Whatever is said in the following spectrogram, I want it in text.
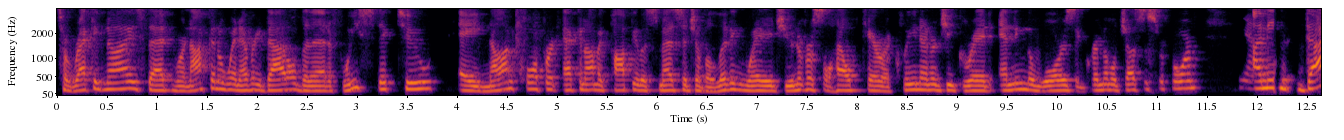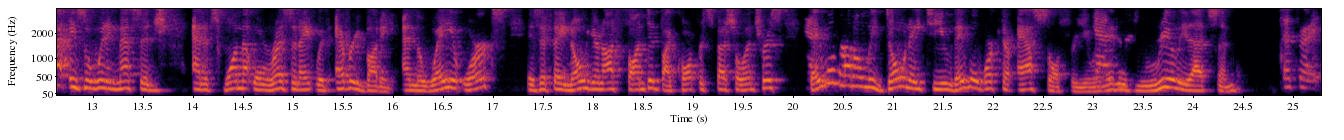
to recognize that we're not going to win every battle, but that if we stick to a non-corporate economic populist message of a living wage, universal health care, a clean energy grid, ending the wars and criminal justice reform, Yes. I mean, that is a winning message, and it's one that will resonate with everybody. And the way it works is if they know you're not funded by corporate special interests, they will not only donate to you, they will work their ass off for you. And it is really that simple. That's right.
